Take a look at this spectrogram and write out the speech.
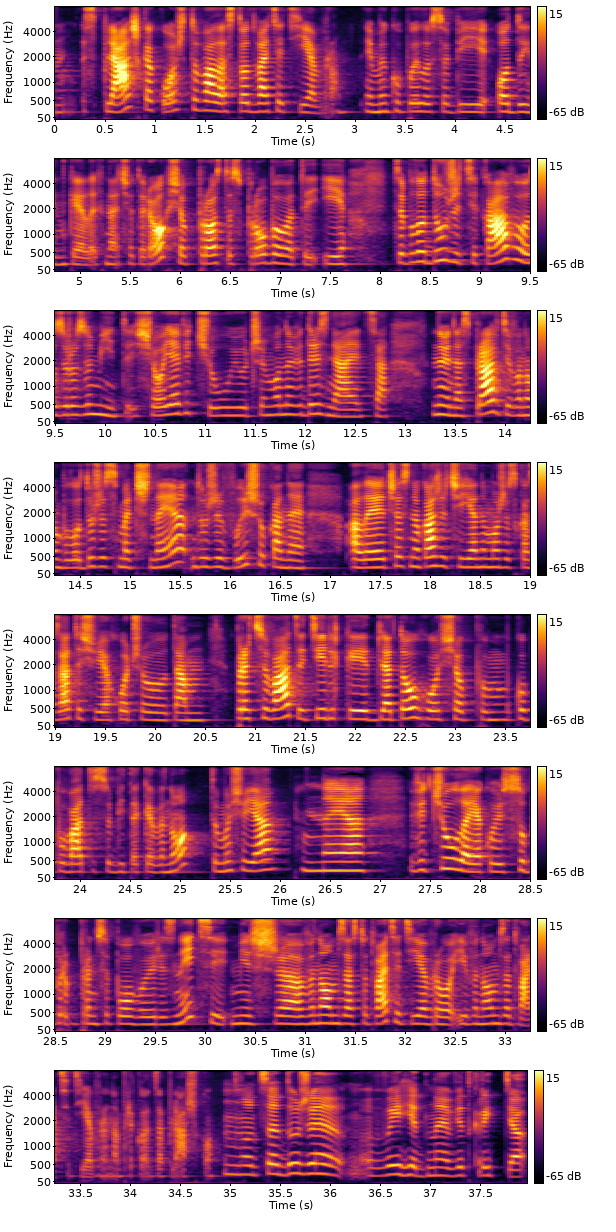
Пляшка коштувала 120 євро. І ми купили собі один келих на чотирьох, щоб просто спробувати. І це було дуже цікаво зрозуміти, що я відчую, чим воно відрізняється. Ну і насправді воно було дуже смачне, дуже вишукане. Але, чесно кажучи, я не можу сказати, що я хочу там працювати тільки для того, щоб купувати собі таке вино, тому що я не відчула якоїсь суперпринципової різниці між е, вином за 120 євро і вином за 20 євро, наприклад, за пляшку. Ну, це дуже вигідне відкриття.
